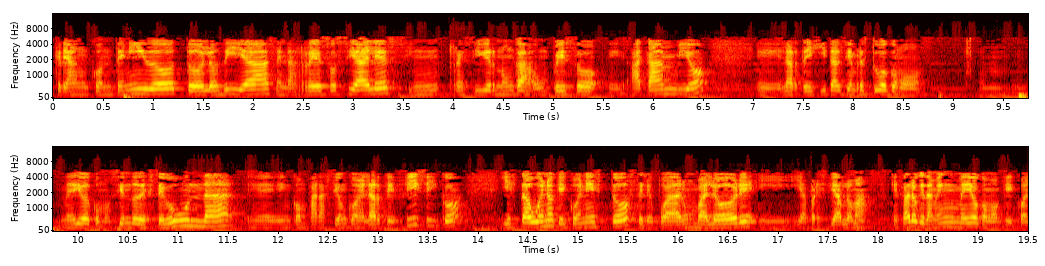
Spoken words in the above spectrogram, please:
crean contenido todos los días en las redes sociales sin recibir nunca un peso eh, a cambio. Eh, el arte digital siempre estuvo como medio como siendo de segunda eh, en comparación con el arte físico y está bueno que con esto se le pueda dar un valor y, y apreciarlo más que es algo que también medio como que con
